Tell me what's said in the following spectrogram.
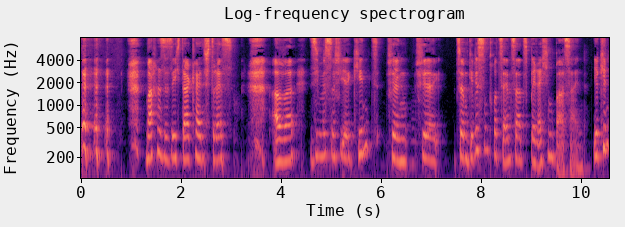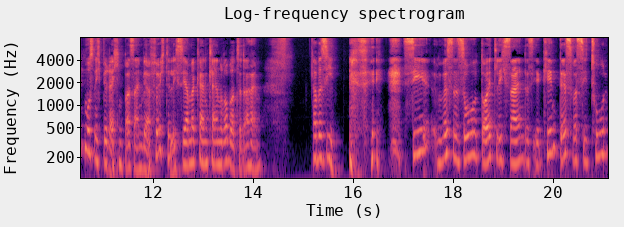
machen Sie sich da keinen Stress. Aber Sie müssen für Ihr Kind für, für zu einem gewissen Prozentsatz berechenbar sein. Ihr Kind muss nicht berechenbar sein, wäre fürchterlich. Sie haben ja keinen kleinen Roboter daheim. Aber Sie, Sie müssen so deutlich sein, dass Ihr Kind das, was Sie tun,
